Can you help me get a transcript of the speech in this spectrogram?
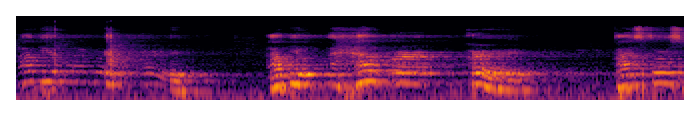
Have you ever heard? Have you ever heard pastors,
